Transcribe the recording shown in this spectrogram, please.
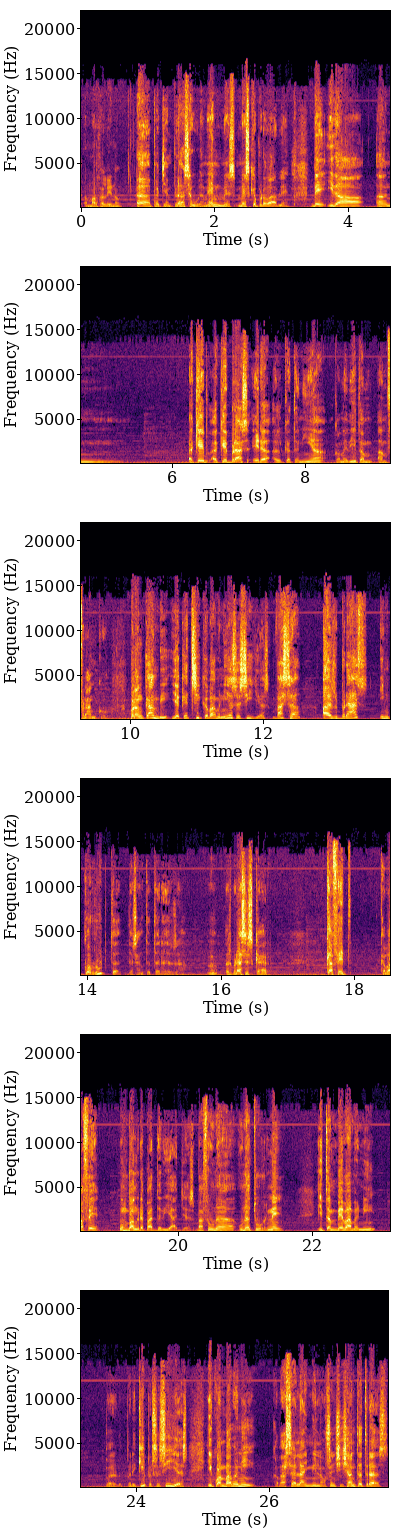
el Marcelino. Uh, per exemple, segurament, més, més que probable. Bé, i de... En... Aquest, aquest braç era el que tenia, com he dit, en, en Franco. Però, en canvi, i aquest sí que va venir a les illes, va ser el braç incorrupte de Santa Teresa. Eh? El braç escar, que, ha fet, que va fer un bon grapat de viatges. Va fer una, una tournée i també va venir per, per aquí, per les illes. I quan va venir, que va ser l'any 1963,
